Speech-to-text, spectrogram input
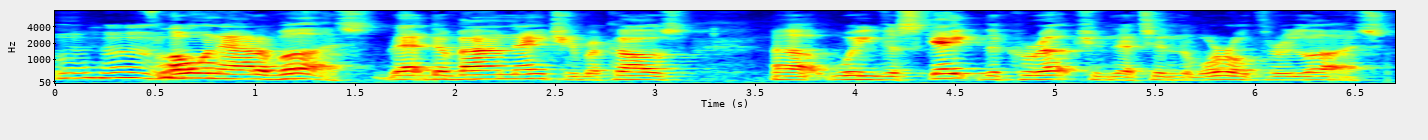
mm-hmm. flowing out of us, that divine nature, because uh, we've escaped the corruption that's in the world through lust,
